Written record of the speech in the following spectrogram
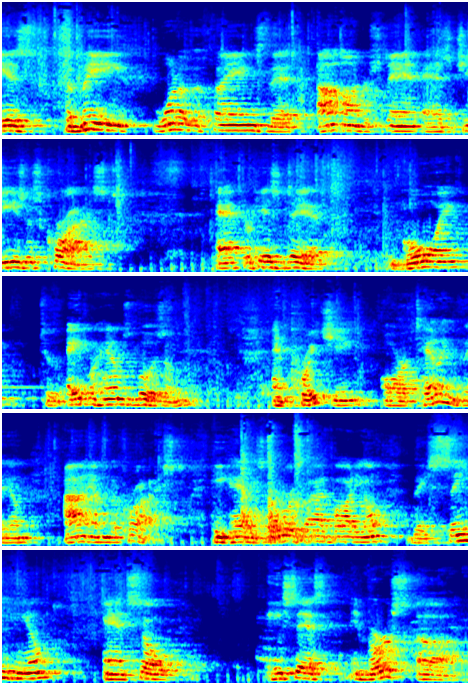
is to me one of the things that I understand as Jesus Christ after his death, going to Abraham's bosom and preaching or telling them, I am the Christ. He had his glorified body on. They seen him. And so he says in verse uh,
